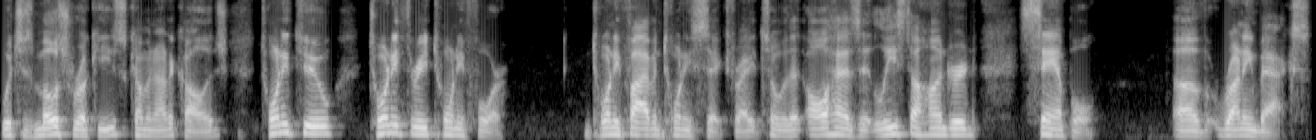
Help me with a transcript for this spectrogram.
which is most rookies coming out of college 22, 23, 24, 25, and 26, right? So that all has at least 100 sample of running backs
